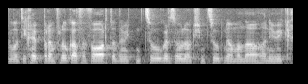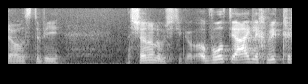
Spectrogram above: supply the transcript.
wo dich jemand am Flughafen fährt oder mit dem Zug oder so, schaust im Zug nochmal nach, habe ich wirklich alles dabei. Das ist schon noch lustig. Obwohl die eigentlich wirklich,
